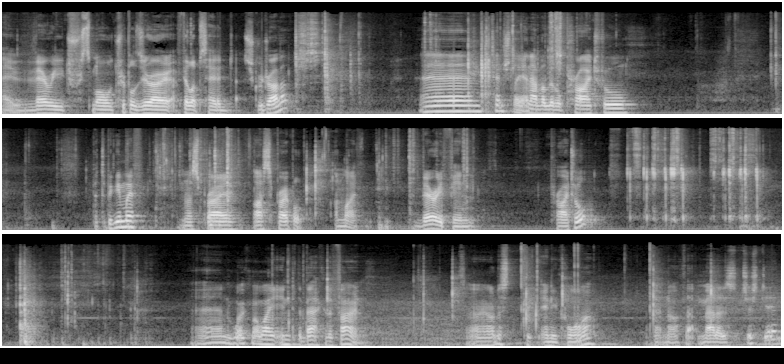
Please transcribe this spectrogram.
a very tr small triple zero Phillips head screwdriver, and potentially another little pry tool. But to begin with, I'm going to spray isopropyl on my very thin pry tool. And work my way into the back of the phone. So I'll just pick any corner. I don't know if that matters just yet.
